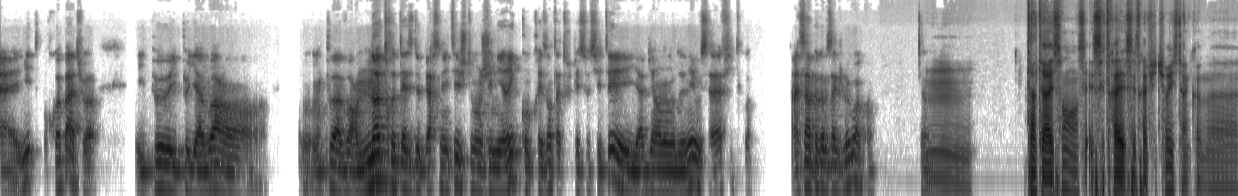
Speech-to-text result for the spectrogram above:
à la limite, pourquoi pas, tu vois. Il peut, il peut y avoir on peut avoir notre test de personnalité justement générique qu'on présente à toutes les sociétés et il y a bien un moment donné où ça va fit, quoi. Ah, c'est un peu comme ça que je le vois, quoi. Mmh. C'est intéressant, hein. c'est très, très futuriste hein, comme. Euh,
